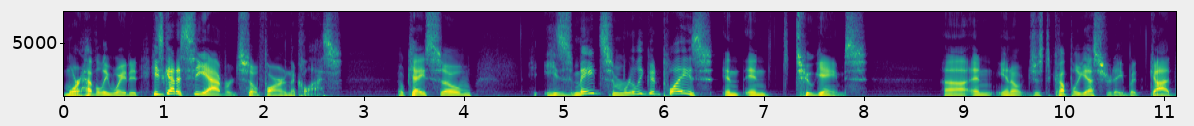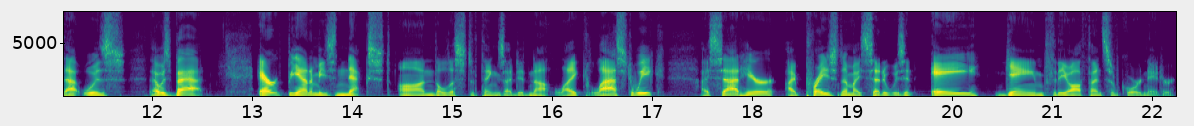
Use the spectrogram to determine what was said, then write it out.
more heavily weighted. He's got a C average so far in the class. Okay, so he's made some really good plays in in two games, uh, and you know just a couple yesterday. But God, that was that was bad. Eric Bieniemy's next on the list of things I did not like. Last week, I sat here, I praised him. I said it was an A game for the offensive coordinator.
